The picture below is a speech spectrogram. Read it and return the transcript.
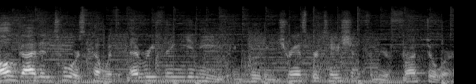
All guided tours come with everything you need, including transportation from your front door.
